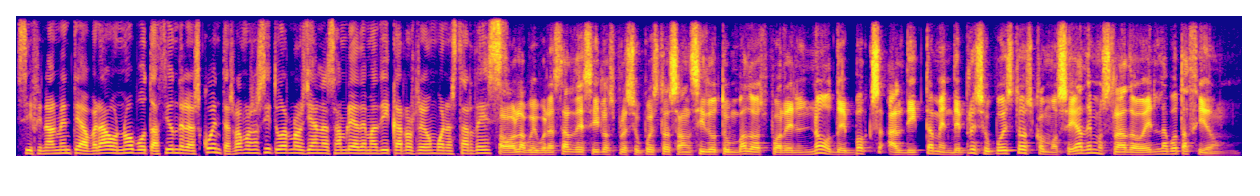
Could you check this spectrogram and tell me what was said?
si finalmente habrá o no votación de las cuentas. Vamos a situarnos ya en la Asamblea de Madrid. Carlos León, buenas tardes. Hola, muy buenas tardes. Sí, los presupuestos han sido tumbados por el no de Vox al dictamen de presupuestos, como se ha demostrado en la votación.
